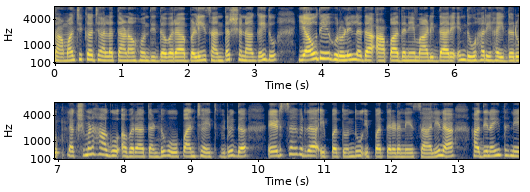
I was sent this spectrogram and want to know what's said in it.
ಸಾಮಾಜಿಕ ಜಾಲತಾಣ ಹೊಂದಿದ್ದವರ ಬಳಿ ಸಂದರ್ಶನಗೈದು ಯಾವುದೇ ಹುರುಳಿಲ್ಲದ ಆಪಾದನೆ ಮಾಡಿದ್ದಾರೆ ಎಂದು ಹರಿಹೈದರು. ಲಕ್ಷ್ಮಣ್ ಹಾಗೂ ಅವರ ತಂಡವು ಪಂಚಾಯತ್ ವಿರುದ್ಧ ಎರಡ್ ಸಾವಿರದ ಇಪ್ಪತ್ತೊಂದು ಇಪ್ಪತ್ತೆರಡನೇ ಸಾಲಿನ ಹದಿನೈದನೇ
